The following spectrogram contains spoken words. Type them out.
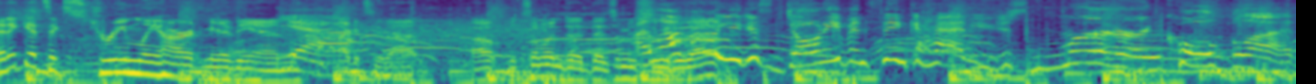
then it gets extremely hard near the end. Yeah. I can see that. Oh, did someone did, did somebody I see me love do how you just don't even think ahead. You just murder in cold blood.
